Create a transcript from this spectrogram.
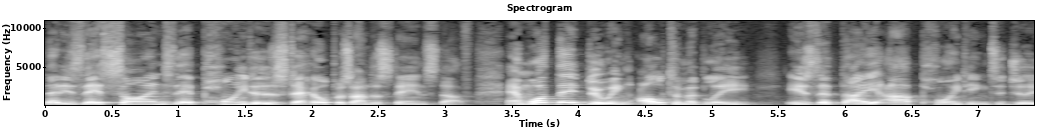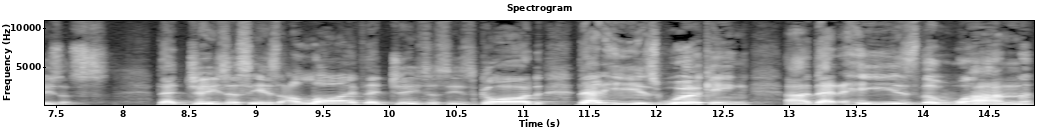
That is, they're signs, they're pointers to help us understand stuff. And what they're doing ultimately is that they are pointing to Jesus that Jesus is alive, that Jesus is God, that he is working, uh, that he is the one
